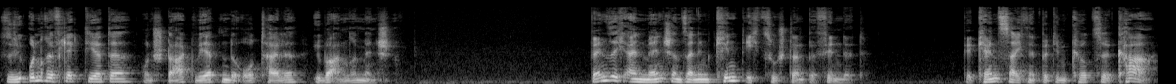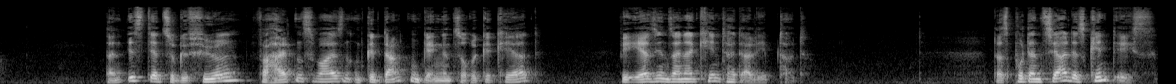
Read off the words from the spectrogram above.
sowie unreflektierte und stark wertende Urteile über andere Menschen. Wenn sich ein Mensch in seinem Kind-Ich-Zustand befindet, gekennzeichnet mit dem Kürzel K, dann ist er zu Gefühlen, Verhaltensweisen und Gedankengängen zurückgekehrt, wie er sie in seiner Kindheit erlebt hat. Das Potenzial des Kind-Ichs,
